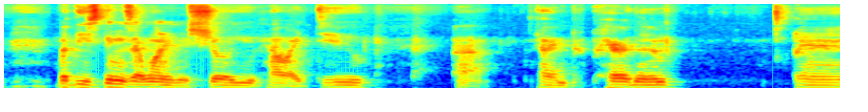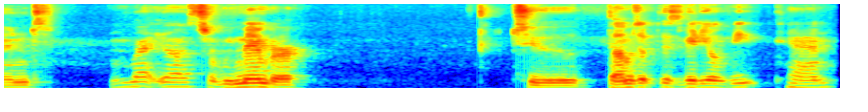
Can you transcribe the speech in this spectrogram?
but these things I wanted to show you how I do. Uh, how I prepare them. And right, y'all. So remember to thumbs up this video if you can.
